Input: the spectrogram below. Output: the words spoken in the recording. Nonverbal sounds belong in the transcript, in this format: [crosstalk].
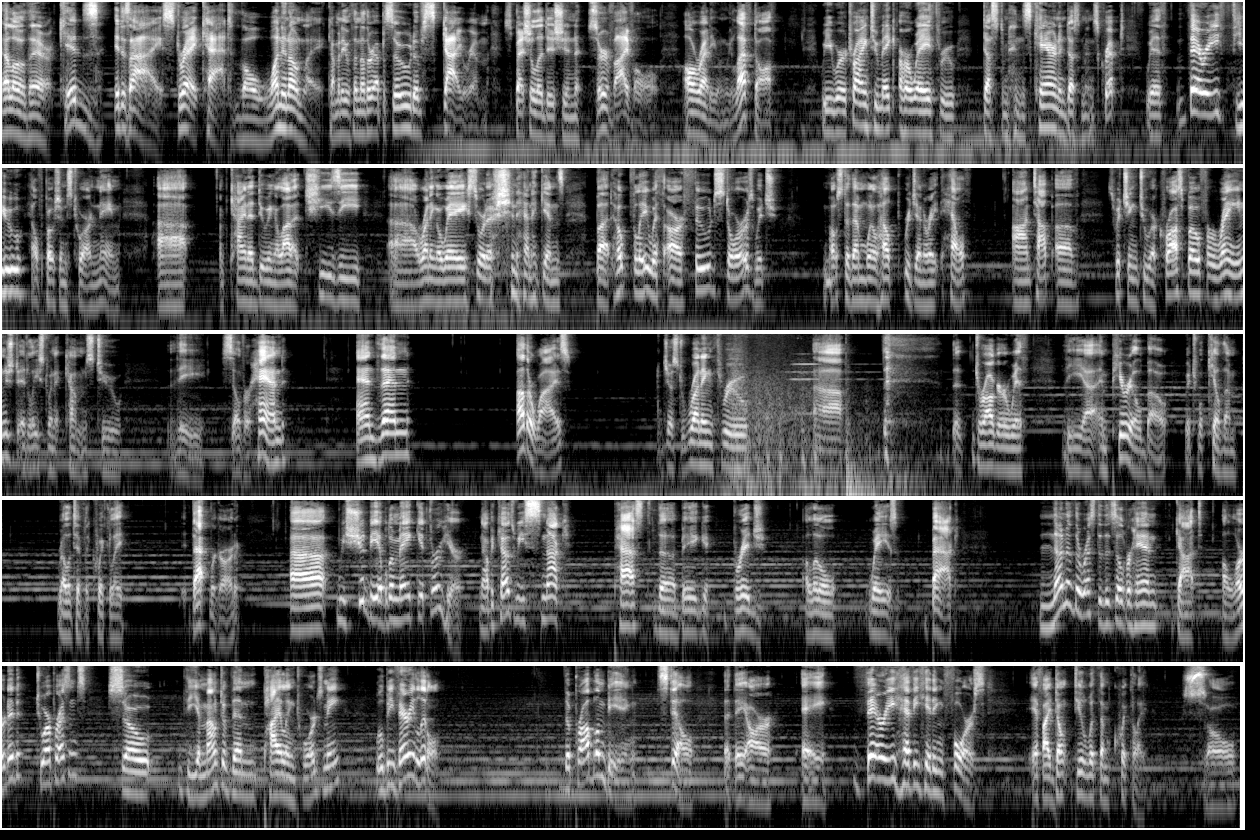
Hello there, kids. It is I, Stray Cat, the one and only, coming with another episode of Skyrim, Special Edition Survival. Alrighty, when we left off, we were trying to make our way through Dustman's Cairn and Dustman's Crypt with very few health potions to our name. Uh, I'm kind of doing a lot of cheesy, uh, running away sort of [laughs] shenanigans, but hopefully with our food stores, which most of them will help regenerate health, on top of switching to a crossbow for ranged, at least when it comes to the silver hand, and then otherwise just running through uh, [laughs] the Draugr with the uh, Imperial bow, which will kill them relatively quickly. That regard, uh, we should be able to make it through here. Now, because we snuck past the big bridge a little ways back, none of the rest of the Silver Hand got alerted to our presence, so the amount of them piling towards me will be very little. The problem being, still, that they are a very heavy-hitting force if I don't deal with them quickly. So,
